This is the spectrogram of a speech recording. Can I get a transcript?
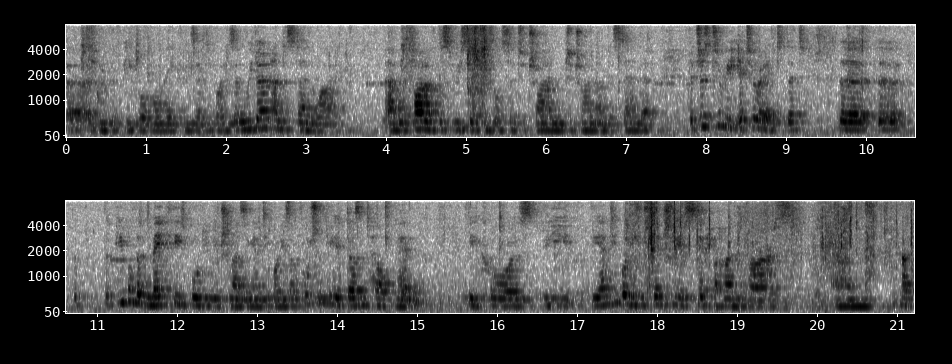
uh, a group of people will make these antibodies, and we don't understand why. Um, and part of this research is also to try and to try and understand that. But just to reiterate that the the, the, the people that make these broadly neutralizing antibodies, unfortunately, it doesn't help them because the the antibody is essentially a step behind the virus, um, but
